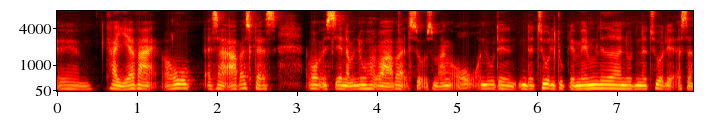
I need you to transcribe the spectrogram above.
øh, karrierevej og altså arbejdsplads, hvor man siger, "Nå, men nu har du arbejdet så så mange år, og nu er det naturligt, du bliver mellemleder, og nu er det naturligt altså,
